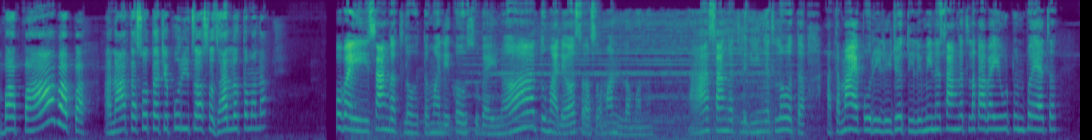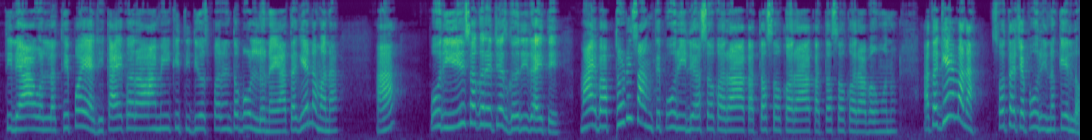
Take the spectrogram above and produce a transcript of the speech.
बापा बापा. आणि आता स्वतःच्या पुरीचं असं झालं तर म्हणा. हो बाई सांगितलं होतं मला कौसुबाईनं तुम्हाला असं असं म्हणलं म्हणून. हा सांगितलं गिंगतलं होतं. आता माया पोरीली ज्योतीली मीनं सांगितलं का बाई उठून पयाचं? तिला आवडलं ते पयाली. काय करावं आम्ही किती दिवसपर्यंत बोललो नाही. आता घे ना म्हणा. हा? पोरी सगळ्याच्याच घरी राहते माय बाप थोडी सांगते पोरीले असं करा का तसं करा का तसं करा बा म्हणून. आता घे म्हणा. स्वतःच्या पोरीनं केलं.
